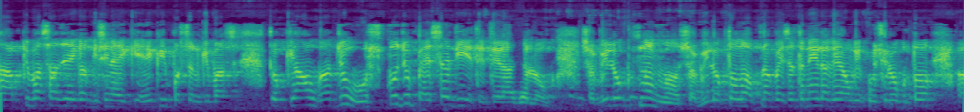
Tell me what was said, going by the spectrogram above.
आपके पास आ जाएगा किसी ने एक, ही पर्सन के पास। तो क्या होगा? जो उसको जो पैसा दिए थे तेरह हज़ार लोग सभी लोग सभी लोग तो अपना पैसा तो नहीं लगे होंगे। कुछ लोग तो अ,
